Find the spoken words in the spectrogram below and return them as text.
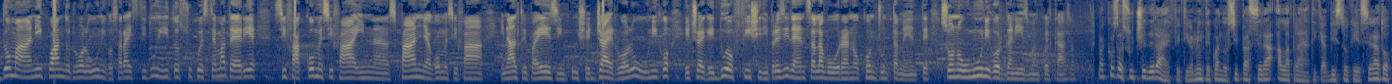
domani quando il ruolo unico sarà istituito su queste materie si fa come si fa in Spagna, come si fa in altri paesi in cui c'è già il ruolo unico e cioè che i due uffici di presidenza lavorano congiuntamente, sono un unico organismo in quel caso. Ma cosa succederà effettivamente quando si passerà alla pratica, visto che il Senato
